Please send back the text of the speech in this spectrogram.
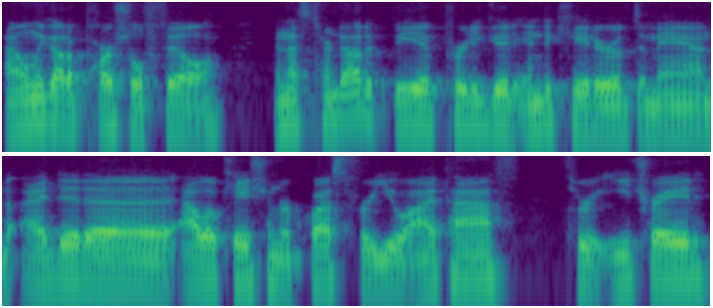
I only got a partial fill. And that's turned out to be a pretty good indicator of demand. I did a allocation request for UiPath through eTrade,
